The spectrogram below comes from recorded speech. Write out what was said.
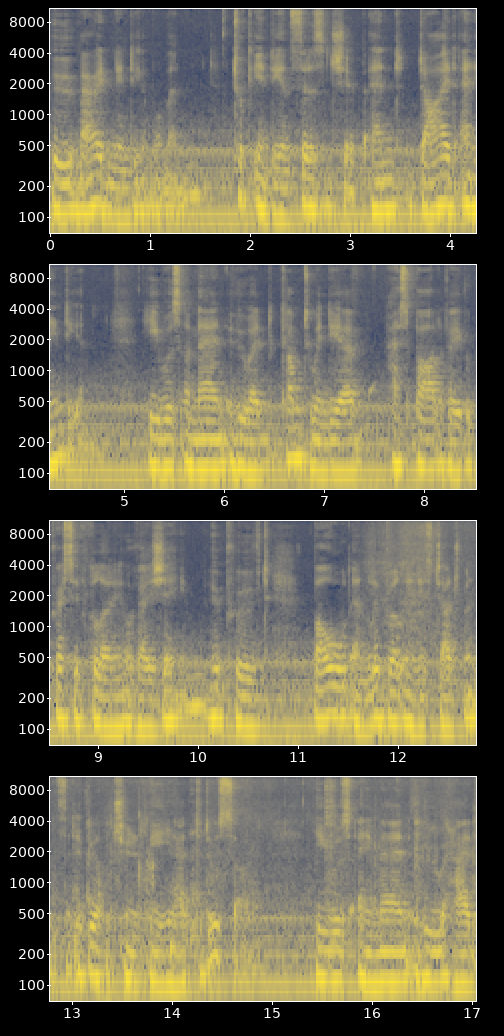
who married an Indian woman, took Indian citizenship, and died an Indian. He was a man who had come to India as part of a repressive colonial regime who proved bold and liberal in his judgments at every opportunity he had to do so. He was a man who had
